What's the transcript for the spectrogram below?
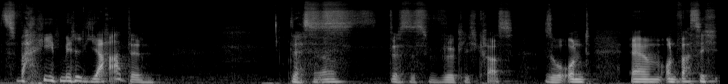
Zwei Milliarden. Das, ja. ist, das ist wirklich krass. So, und, ähm, und was, ich,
